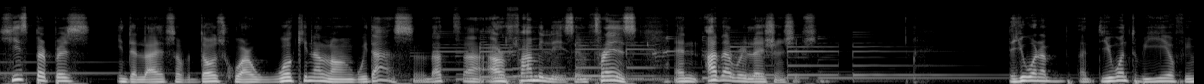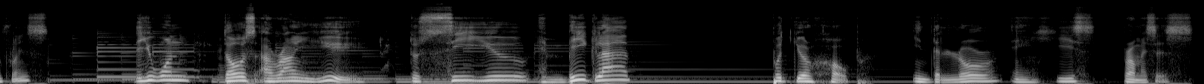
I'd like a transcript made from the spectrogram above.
His purpose in the lives of those who are walking along with us. That's uh, our families and friends and other relationships. Do you want to? Uh, do you want to be of influence? Do you want those around you to see you and be glad, put your hope in the Lord and His promises.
